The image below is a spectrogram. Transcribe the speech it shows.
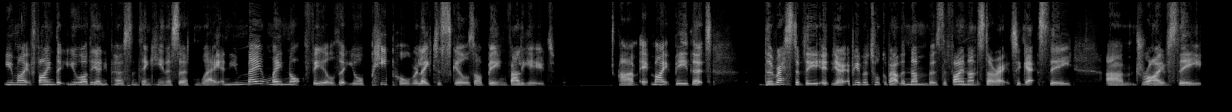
you might find that you are the only person thinking in a certain way, and you may or may not feel that your people related skills are being valued. Um, it might be that the rest of the you know, people talk about the numbers. The finance director gets the um, drives the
